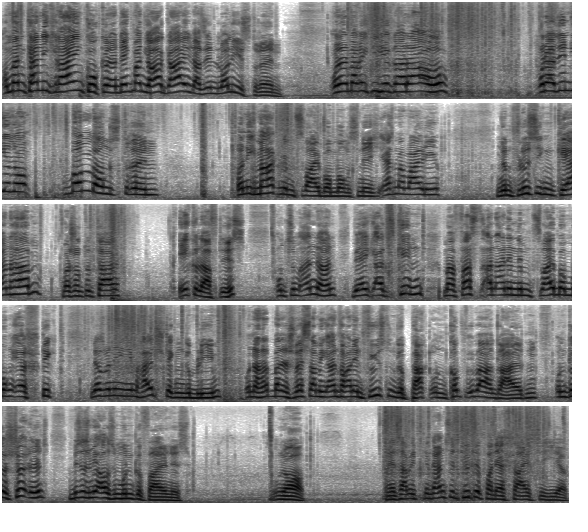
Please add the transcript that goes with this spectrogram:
Und man kann nicht reingucken. Dann denkt man, ja geil, da sind Lollis drin. Und dann mache ich die hier gerade auf. Und da sind hier so Bonbons drin. Und ich mag nimm zwei Bonbons nicht. Erstmal, weil die einen flüssigen Kern haben, was schon total ekelhaft ist. Und zum anderen wäre ich als Kind mal fast an einem nimm zwei Bonbon erstickt. Das ist mir nämlich im Hals stecken geblieben. Und dann hat meine Schwester mich einfach an den Füßen gepackt und den Kopf übergehalten und geschüttelt, bis es mir aus dem Mund gefallen ist. Ja. Jetzt habe ich eine ganze Tüte von der Scheiße hier.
